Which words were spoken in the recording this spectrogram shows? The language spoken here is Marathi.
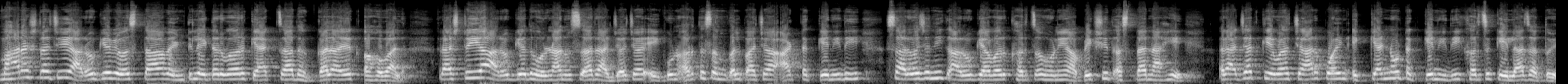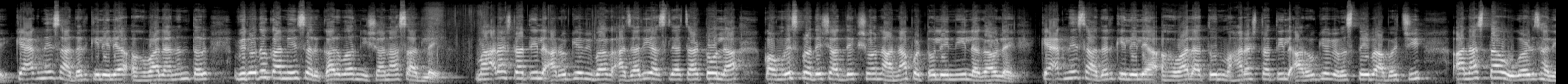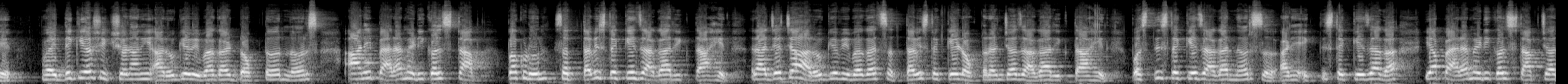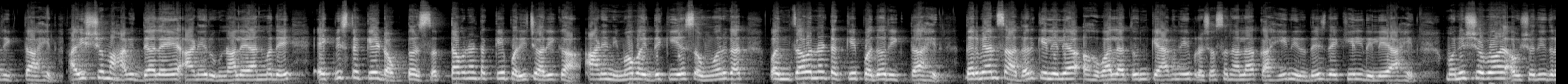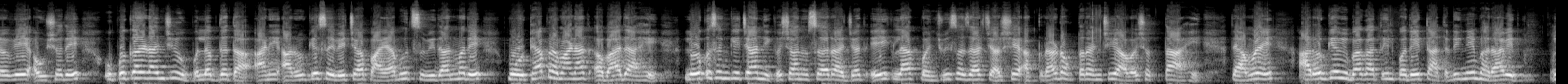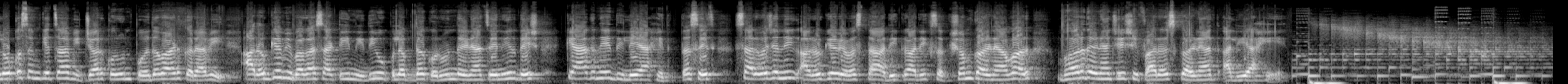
महाराष्ट्राची आरोग्य व्यवस्था व्हेंटिलेटरवर कॅगचा धक्कादायक अहवाल. राष्ट्रीय आरोग्य धोरणानुसार राज्याच्या एकूण अर्थसंकल्पाच्या आठ टक्के निधी सार्वजनिक आरोग्यावर खर्च होणे अपेक्षित असतानाही राज्यात केवळ चार पॉईंट एक्क्याण्णव टक्के निधी खर्च केला जातोय. कॅगने सादर केलेल्या अहवालानंतर विरोधकांनी सरकारवर निशाणा साधलाय. महाराष्ट्रातील आरोग्य विभाग आजारी असल्याचा टोला काँग्रेस प्रदेशाध्यक्ष नाना पटोलेंनी लगावलाय. कॅगने सादर केलेल्या अहवालातून महाराष्ट्रातील आरोग्य व्यवस्थेबाबतची अनास्था उघड झाली आहे वैद्यकीय शिक्षण आणि आरोग्य विभागात डॉक्टर नर्स आणि पॅरामेडिकल स्टाफ पकडून सत्तावीस टक्के जागा रिक्त आहेत. राज्याच्या आरोग्य विभागात सत्तावीस टक्के डॉक्टरांच्या जागा रिक्त आहेत. पस्तीस टक्के जागा नर्स आणि एकतीस टक्के जागा या पॅरामेडिकल स्टाफच्या रिक्त आहेत. आयुष्य महाविद्यालये आणि रुग्णालयांमध्ये एकवीस टक्के डॉक्टर्स सत्तावन्न टक्के परिचारिका आणि निमवैद्यकीय संवर्गात पंचावन्न टक्के पदं रिक्त आहेत. दरम्यान सादर केलेल्या अहवालातून कॅगने प्रशासनाला काही निर्देश देखील दिले आहेत. मनुष्यबळ औषधी द्रव्ये औषधे उपकरणांची उपलब्धता आणि आरोग्य सेवेच्या पायाभूत सुविधांमध्ये मोठ्या प्रमाणात अबाध आहे. लोकसंख्येच्या निकषानुसार राज्यात एक लाख पंचवीस हजार चारशे अकरा डॉक्टरांची आवश्यकता आहे. त्यामुळे आरोग्य विभागातील पदे तातडीने भरावीत. लोकसंख्येचा विचार करून पदवाढ करावी. आरोग्य विभागासाठी निधी उपलब्ध करून देण्याचे निर्देश कॅगने दिले आहेत. तसेच सार्वजनिक आरोग्य व्यवस्था अधिकाधिक सक्षम करण्यावर भर देण्याची शिफारस करण्यात आली आहे.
